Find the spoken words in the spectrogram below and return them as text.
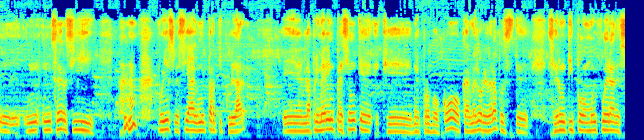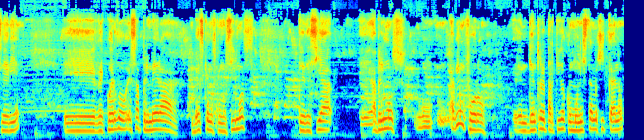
Eh, un, ser sí muy especial, muy particular. Eh, la primera impresión que, que, me provocó Carmelo Rivera, pues de ser un tipo muy fuera de serie. Eh, recuerdo esa primera vez que nos conocimos, te decía, abrimos, había un foro dentro del Partido Comunista Mexicano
